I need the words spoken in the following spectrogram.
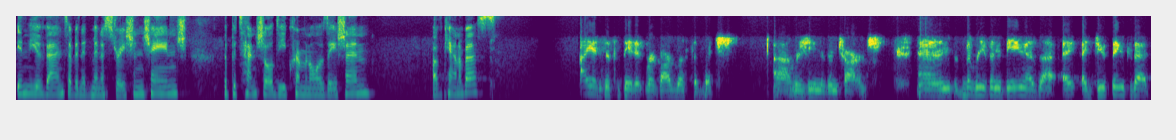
in the event of an administration change, the potential decriminalization of cannabis? I anticipate it regardless of which uh, regime is in charge. And the reason being is that I, I do think that,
